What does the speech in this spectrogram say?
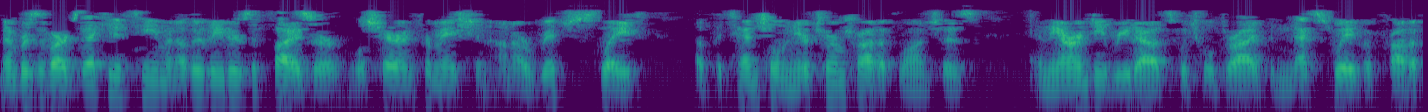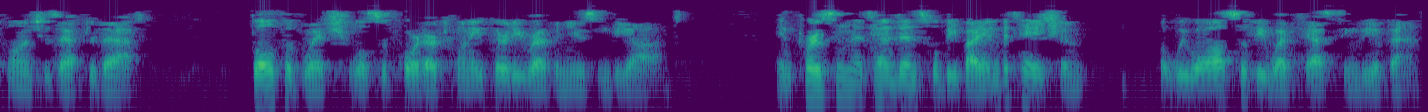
Members of our executive team and other leaders at Pfizer will share information on our rich slate of potential near-term product launches and the R&D readouts, which will drive the next wave of product launches after that, both of which will support our 2030 revenues and beyond. In-person attendance will be by invitation, but we will also be webcasting the event.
